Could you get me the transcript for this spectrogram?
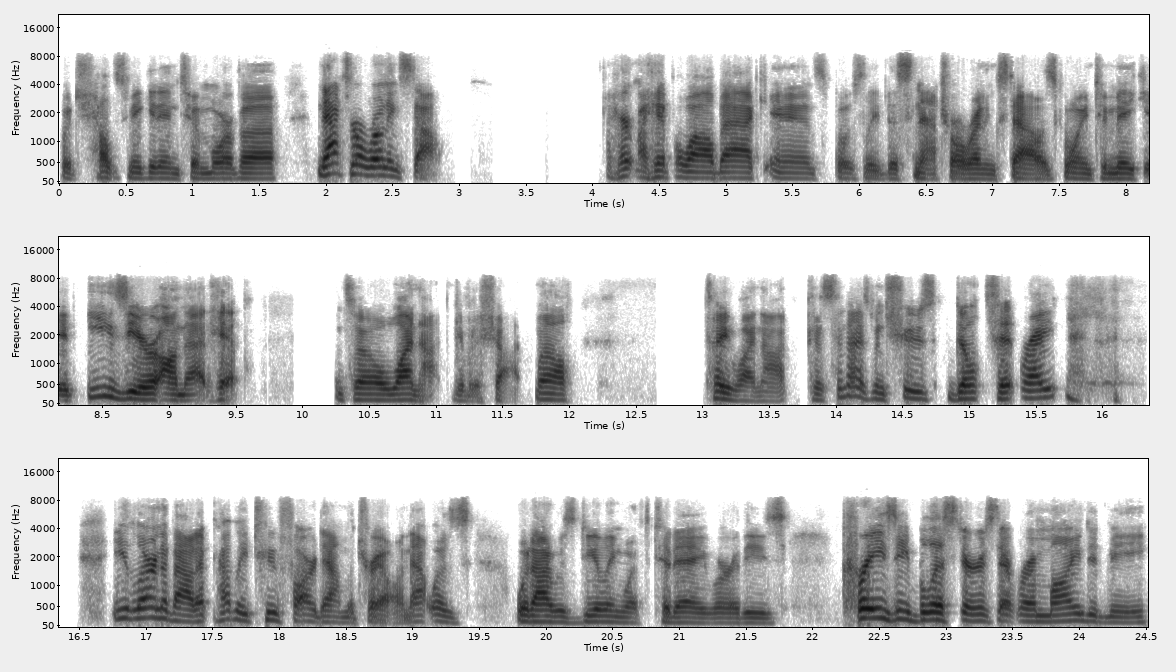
which helps me get into more of a natural running style. I hurt my hip a while back, and supposedly this natural running style is going to make it easier on that hip. And so, why not give it a shot? Well, tell you why not. Because sometimes when shoes don't fit right, you learn about it probably too far down the trail. And that was what I was dealing with today, were these crazy blisters that reminded me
